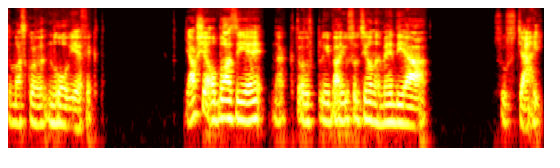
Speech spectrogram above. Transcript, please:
to má skôr nulový efekt. Ďalšia oblasť je, na ktorú vplývajú sociálne médiá, sú vzťahy.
